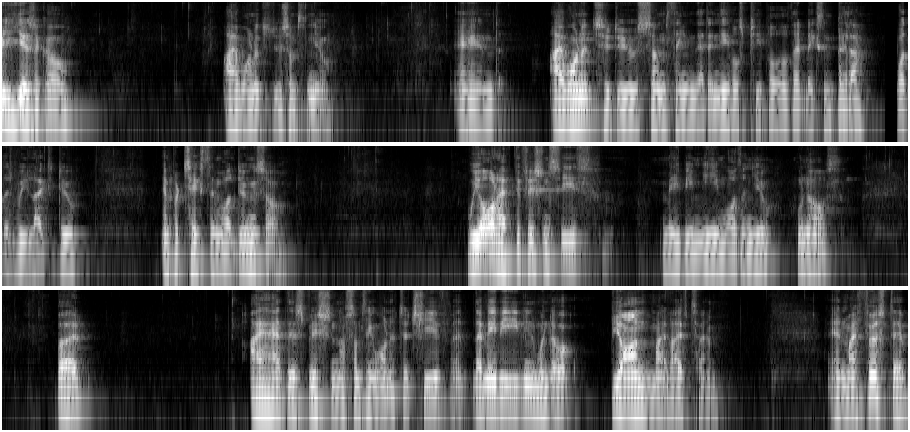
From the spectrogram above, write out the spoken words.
three years ago, I wanted to do something new. And I wanted to do something that enables people, that makes them better, what they really like to do, and protects them while doing so. We all have deficiencies, maybe me more than you, who knows? But I had this vision of something I wanted to achieve uh, that maybe even went beyond my lifetime. And my first step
